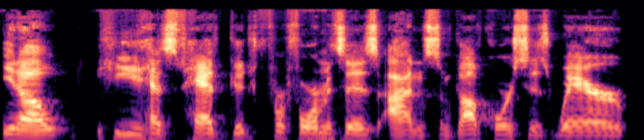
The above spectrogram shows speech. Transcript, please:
you know, he has had good performances on some golf courses where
